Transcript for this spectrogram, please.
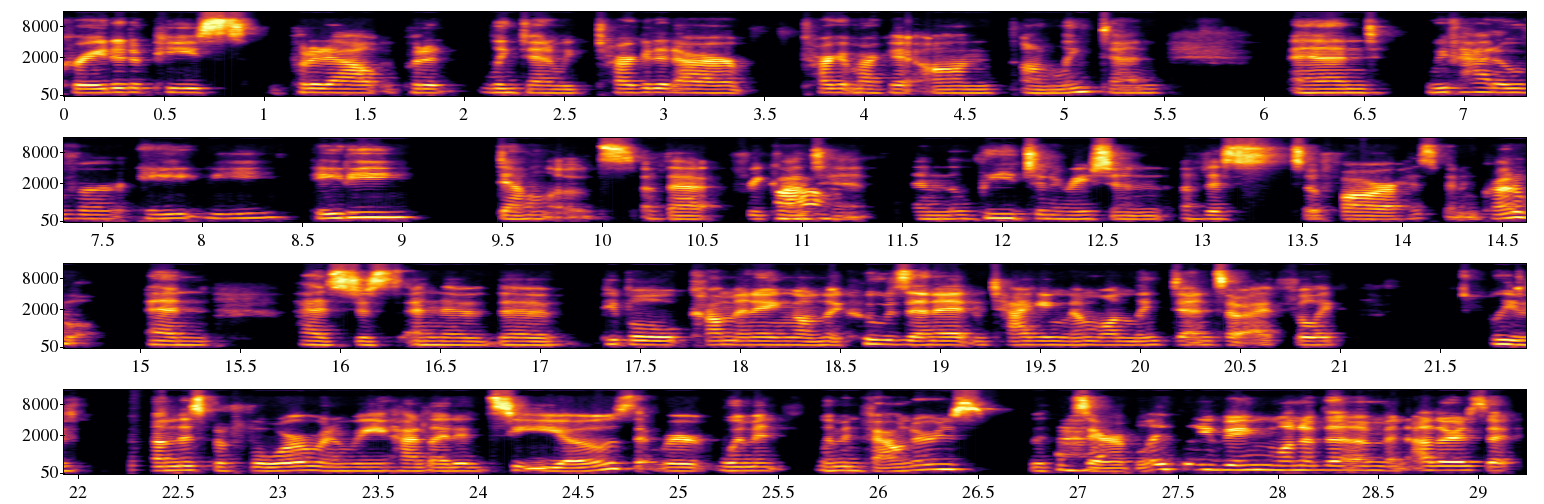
created a piece, put it out, we put it LinkedIn, we targeted our target market on on linkedin and we've had over 80 80 downloads of that free content wow. and the lead generation of this so far has been incredible and has just and the the people commenting on like who's in it and tagging them on linkedin so i feel like we've done this before when we highlighted ceos that were women women founders with uh-huh. Sara Blakely being one of them and others that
